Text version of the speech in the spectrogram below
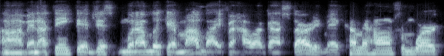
um, and I think that just when I look at my life and how I got started, man, coming home from work.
